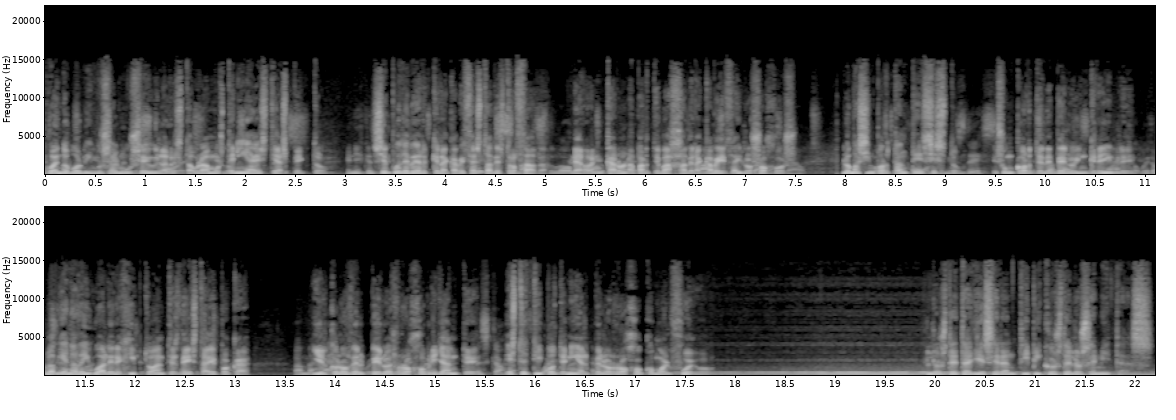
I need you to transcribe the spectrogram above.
Cuando volvimos al museo y la restauramos tenía este aspecto. Se puede ver que la cabeza está destrozada. Le arrancaron la parte baja de la cabeza y los ojos. Lo más importante es esto. Es un corte de pelo increíble. No había nada igual en Egipto antes de esta época. Y el color del pelo es rojo brillante. Este tipo tenía el pelo rojo como el fuego. Los detalles eran típicos de los semitas.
